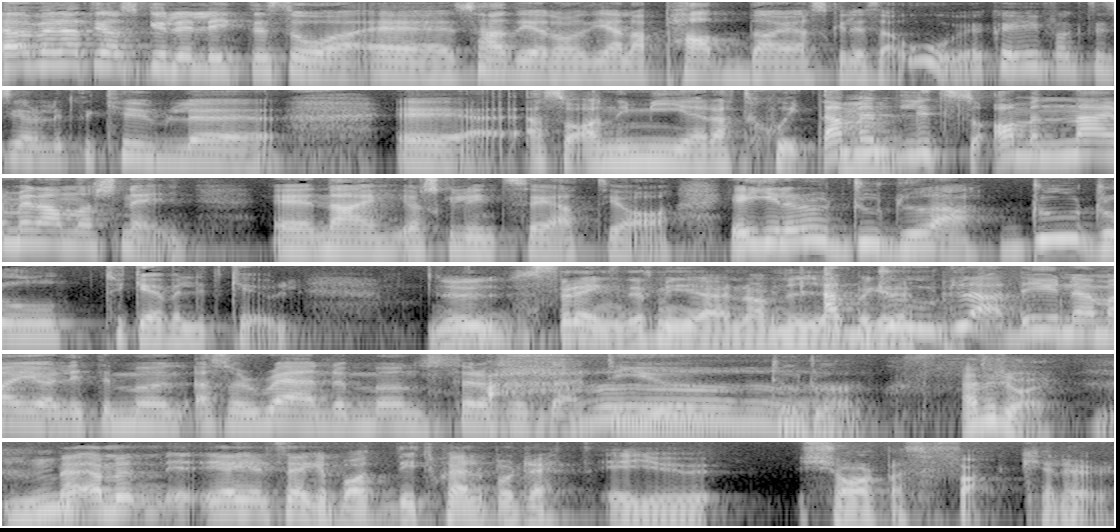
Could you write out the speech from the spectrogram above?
Ja men att jag skulle lite så, eh, så hade jag någon jävla padda jag skulle säga, oh jag kan ju faktiskt göra lite kul, eh, eh, alltså animerat skit. Ja men lite så, ja men nej men annars nej. Eh, nej jag skulle inte säga att jag, jag gillar att doodla, doodle tycker jag är väldigt kul. Nu sprängdes min hjärna av nya Att begrepp. doodla, det är ju när man gör lite mun, alltså random mönster och sånt där. Det är ju doodle. Jag förstår. Mm. Men, men, jag är helt säker på att ditt självporträtt är ju sharp as fuck, eller hur?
